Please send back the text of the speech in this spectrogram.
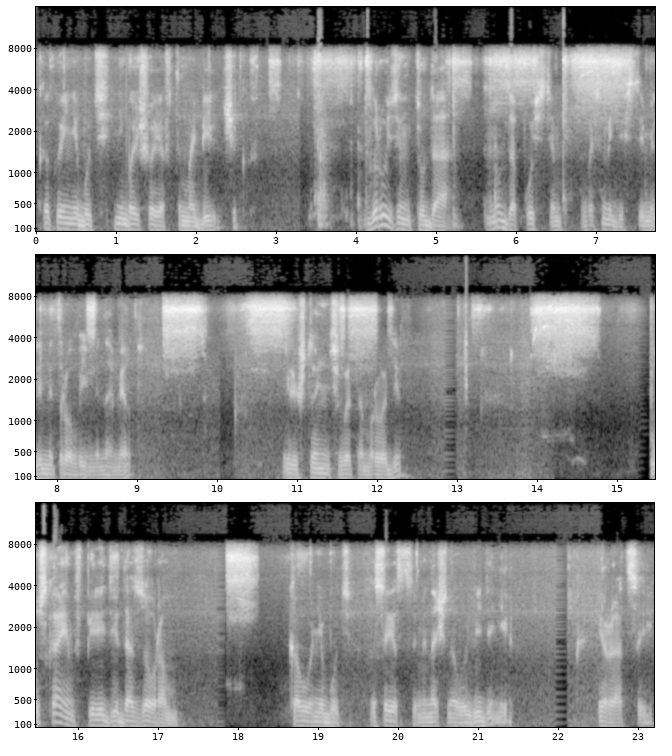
какой-нибудь небольшой автомобильчик, грузим туда, ну, допустим, 80-миллиметровый миномет или что-нибудь в этом роде. Пускаем впереди дозором кого-нибудь со средствами ночного видения и рацией.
